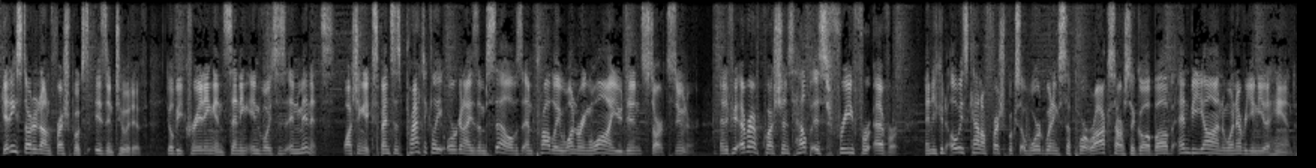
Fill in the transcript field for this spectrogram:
Getting started on FreshBooks is intuitive. You'll be creating and sending invoices in minutes, watching expenses practically organize themselves, and probably wondering why you didn't start sooner. And if you ever have questions, help is free forever. And you can always count on FreshBooks award winning support rockstars to go above and beyond whenever you need a hand.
